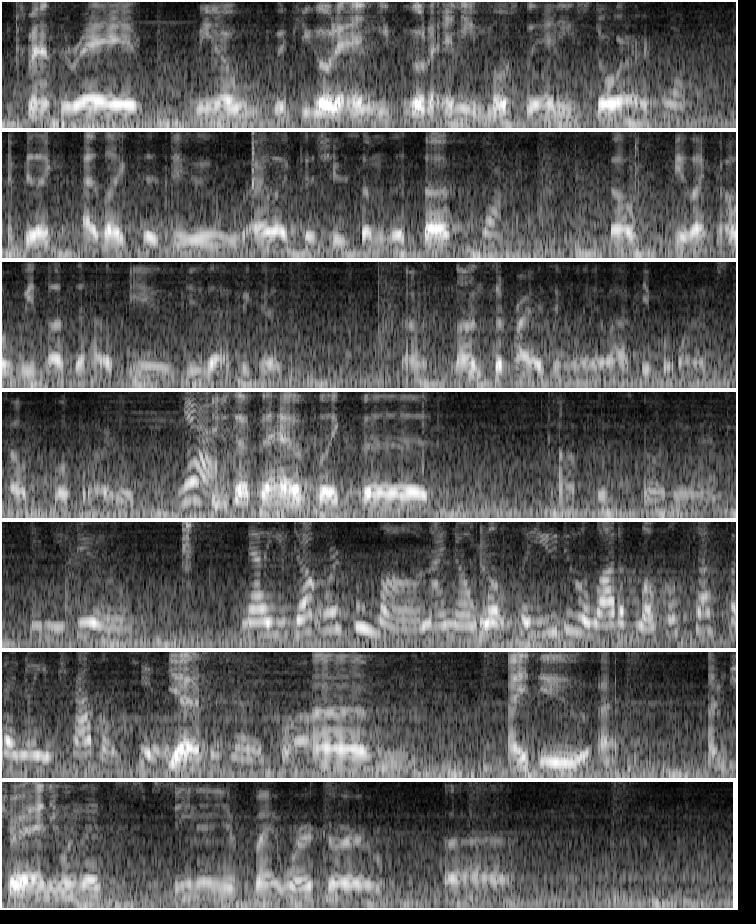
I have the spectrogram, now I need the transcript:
Samantha Rei. You know, if you go to any, you can go to any, mostly any store, Yep. and be like, I'd like to do, I like to shoot some of this stuff. Yeah. They'll be like, oh, we'd love to help you do that because. So, unsurprisingly, a lot of people want to just help local artists. Yeah. You just have to have like the confidence to go in there and ask. And you do. Now you don't work alone. I know. No. Well, so you do a lot of local stuff, but I know you travel too. Yes. Which is really cool. Um, I do. I, I'm sure anyone that's seen any of my work or uh,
